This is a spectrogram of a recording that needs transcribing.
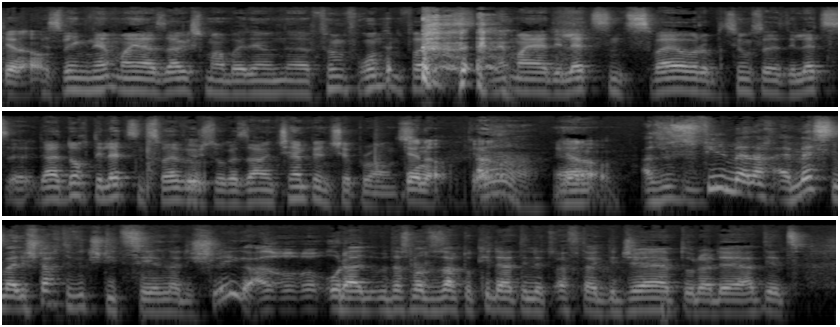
genau. Deswegen nennt man ja, sage ich mal, bei den äh, fünf Runden-Fights, nennt man ja die letzten zwei oder beziehungsweise die letzten, ja doch, die letzten zwei würde ich sogar sagen, Championship Rounds. Genau, genau. Ah, genau. Also es ist viel mehr nach Ermessen, weil ich dachte wirklich, die zählen da die Schläge. Also, Oder dass man so sagt, okay, der hat den jetzt öfter gejabbt oder der hat jetzt äh,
